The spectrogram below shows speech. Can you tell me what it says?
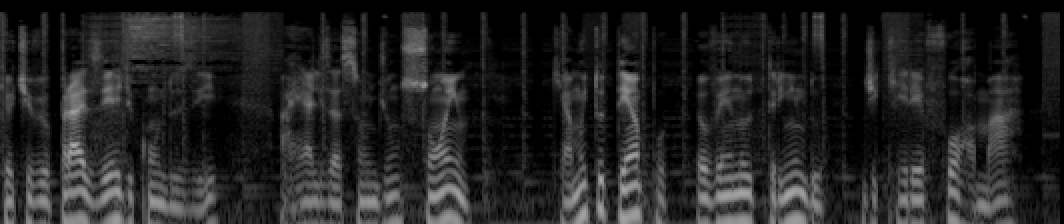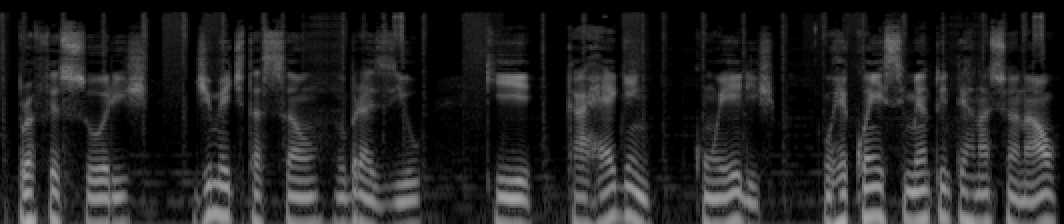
que eu tive o prazer de conduzir a realização de um sonho que há muito tempo eu venho nutrindo de querer formar professores de meditação no Brasil que carreguem com eles o reconhecimento internacional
